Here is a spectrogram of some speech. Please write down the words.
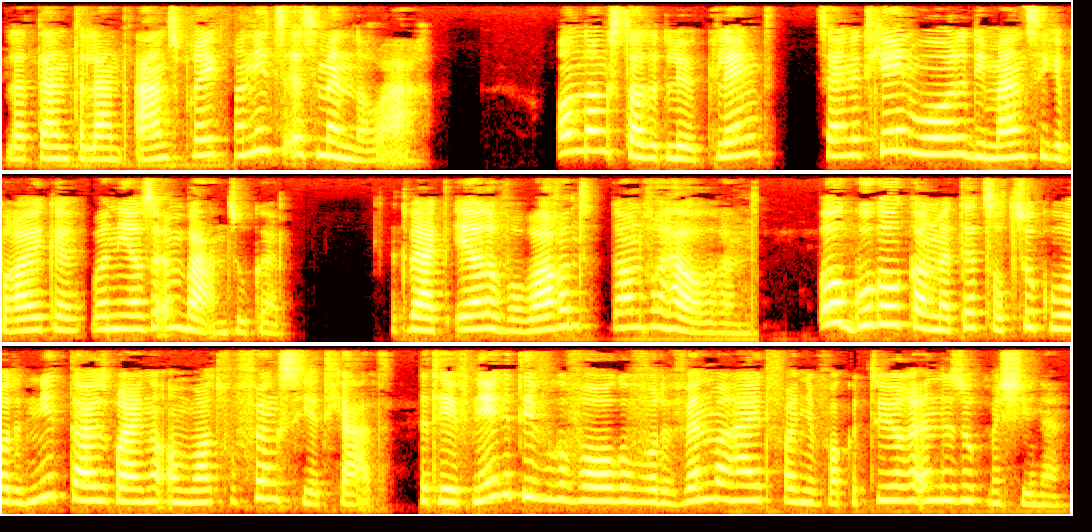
latent talent aanspreekt, maar niets is minder waar. Ondanks dat het leuk klinkt, zijn het geen woorden die mensen gebruiken wanneer ze een baan zoeken. Het werkt eerder verwarrend dan verhelderend. Ook Google kan met dit soort zoekwoorden niet thuisbrengen om wat voor functie het gaat. Dit heeft negatieve gevolgen voor de vindbaarheid van je vacature in de zoekmachine,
